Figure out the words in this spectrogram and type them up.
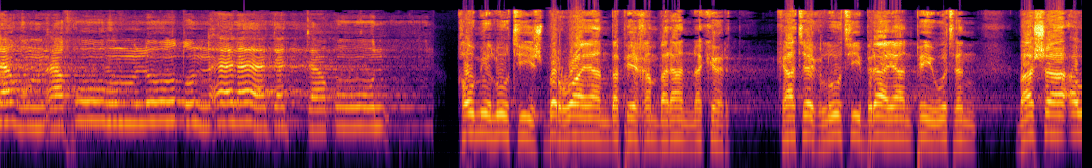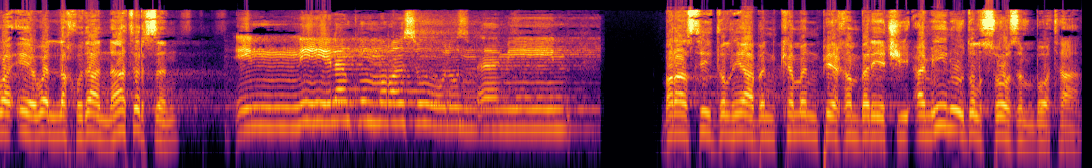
لهم أخوهم لوط ألا تتقون. قومی لوتیش بڕوایان بە پێغەمبەران نەکرد. کاتێک لوتی برایان پێی وتن باشە ئەوە ئێوە لە خوددا ناترسن. إني لكم رسول أمين. بەڕاستی دڵنیابن کە من پێغەمبەرێکی ئەمین و دڵسۆزم بۆتان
